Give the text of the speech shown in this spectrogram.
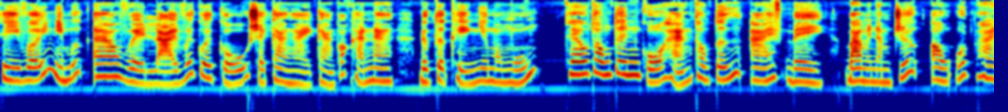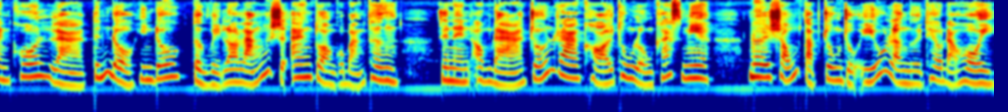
thì với niềm ước ao về lại với quê cũ sẽ càng ngày càng có khả năng được thực hiện như mong muốn. Theo thông tin của hãng thông tấn AFP, 30 năm trước, ông Uphan Khol là tín đồ Hindu từng vì lo lắng sự an toàn của bản thân, cho nên ông đã trốn ra khỏi thung lũng Kashmir, nơi sống tập trung chủ yếu là người theo đạo hồi.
